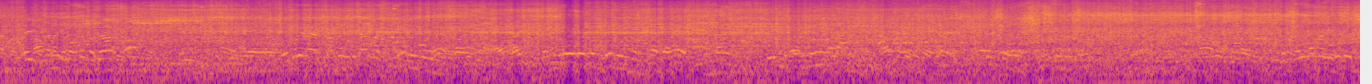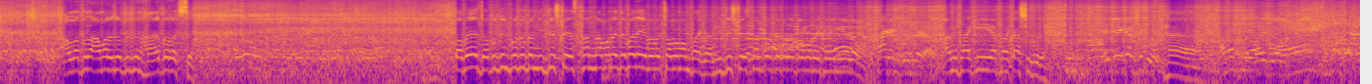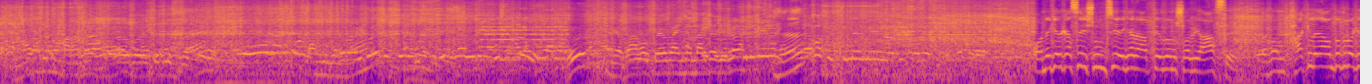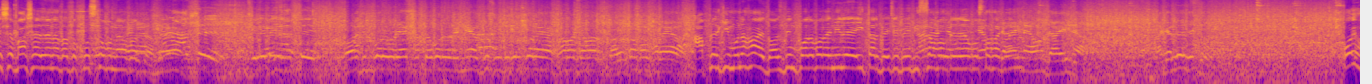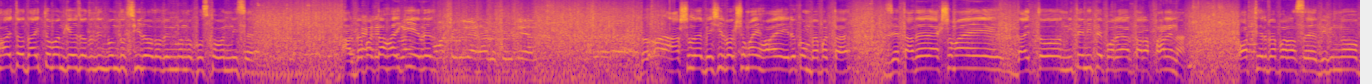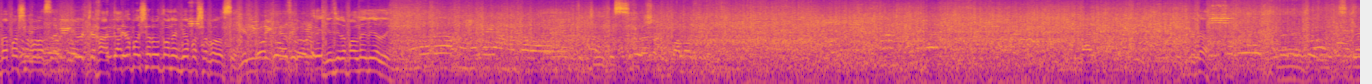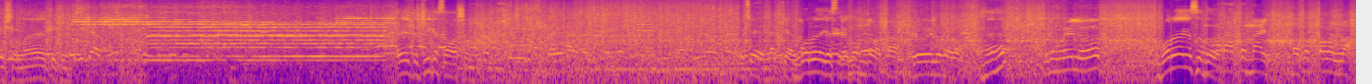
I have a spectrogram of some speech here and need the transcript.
আল্লাহ তালা আমার যতদিন হায়াতে রাখছে। তবে যতদিন পর্যন্ত নির্দিষ্ট স্থান না বানাইতে পারি, এভাবে চলমান থাকবে নির্দিষ্ট স্থান থাকি আপনার কাশিপুরে? হ্যাঁ। হ্যাঁ? অনেকের কাছে শুনছি এখানে আত্মীয় জন সবই আছে। এখন থাকলে অন্তত পাখি সে বাসায় যায় না তা তো খোঁজ খবর নেওয়া দরকার। হ্যাঁ, আছে। পরে এক সপ্তাহ করে নিয়ে আপনার কি মনে হয় দশ দিন পরে পরে নিলে এই তার বেটি বেবি বলতে অবস্থা থাকে যাই না এখন যাই না গেলে দেখো ওই হয়তো দায়িত্ববান কেউ যতদিন বন্ধু ছিল ততদিন পর্যন্ত খোঁজখবর নিছে আর ব্যাপারটা হয় কি এদের আসলে বেশিরভাগ সময় হয় এরকম ব্যাপারটা যে তাদের এক সময় দায়িত্ব নিতে নিতে পরে আর তারা পারে না। অর্থের ব্যাপার আছে বিভিন্ন ব্যাপার স্যাপার আছে। হ্যাঁ টাকা পয়সারও তো অনেক ব্যাপার স্যাপার আছে। গেঞ্জিটা পাল্টাই দেওয়া যায় ঠিক আছে। হ্যাঁ, এই তো ঠিক। আছে মাশাআল্লাহ বড় হয়ে গেছে এটা বন্ধ এটা ওই লোক আবার হ্যাঁ হ্যাঁ এটা ওই লোক বড় হয়ে গেছে তো রাত নাই মতন তো আল্লাহ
